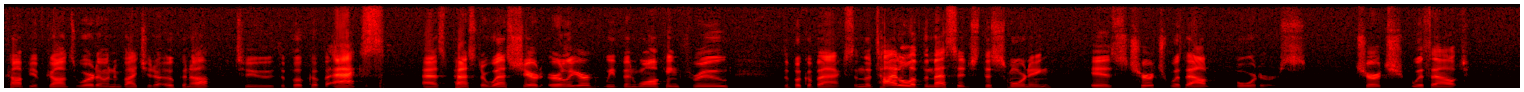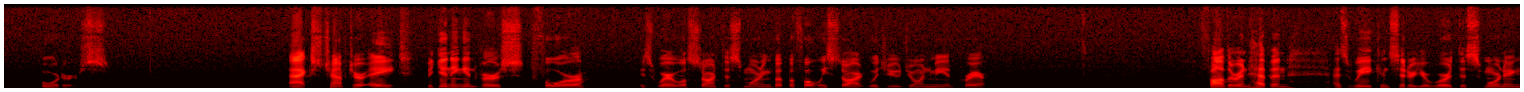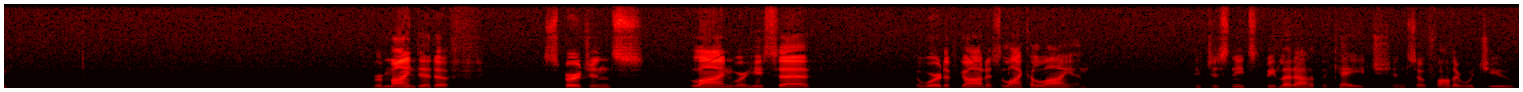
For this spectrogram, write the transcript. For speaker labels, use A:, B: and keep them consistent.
A: copy of God's Word, I want to invite you to open up to the book of Acts. As Pastor West shared earlier, we've been walking through the book of Acts. And the title of the message this morning is Church Without Borders. Church Without Borders. Acts chapter 8, beginning in verse 4, is where we'll start this morning. But before we start, would you join me in prayer? Father in heaven, as we consider your word this morning, reminded of Spurgeon's line where he said, The word of God is like a lion. It just needs to be let out of the cage. And so, Father, would you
